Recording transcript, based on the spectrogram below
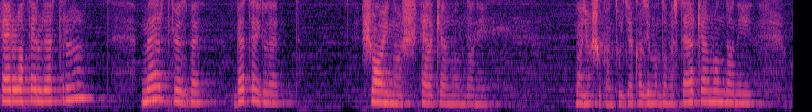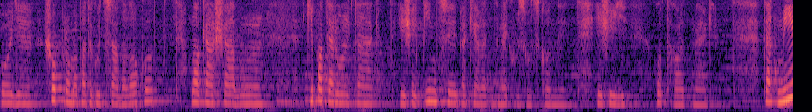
erről a területről, mert közben beteg lett, sajnos el kell mondani. Nagyon sokan tudják, azért mondom, ezt el kell mondani, hogy Sopron a Patak utcában lakott, lakásából kipaterolták, és egy pincébe kellett meghúzóckodni, és így ott halt meg. Tehát mi,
